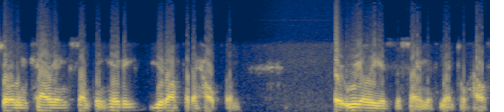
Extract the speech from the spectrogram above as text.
saw them carrying something heavy, you'd offer to help them. It really is the same with mental health.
